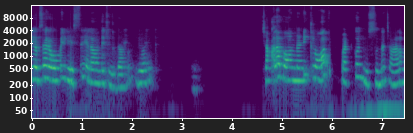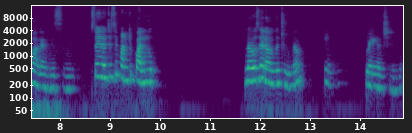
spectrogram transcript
ఇది ఒకసారి ఓపెన్ చేస్తే ఎలా ఉంది చూద్దాము. ఇదిగోండి. చాలా బాగుందండి. క్లాత్ పట్టుకొని చూస్తున్నా చాలా బాగా అనిపిస్తుంది. సో ఇది వచ్చేసి మనకి పళ్ళు. బ్లౌజ్ ఎలా ఉందో చూద్దాం. ప్లెయిన్ వచ్చింది.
